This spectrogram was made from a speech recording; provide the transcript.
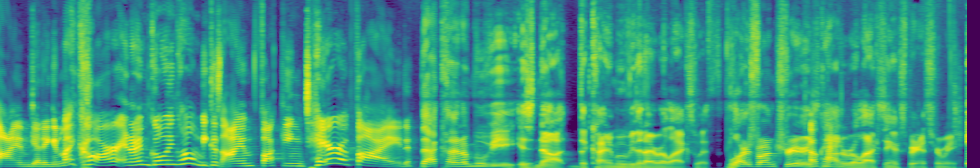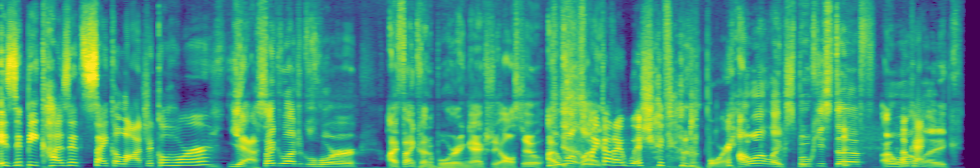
I am getting in my car and I'm going home because I am fucking terrified. that kind of movie is not the kind of movie that I relax with. Lars von Trier is Okay. not a relaxing experience for me. Is it because it's psychological horror? Yeah, psychological horror I find kind of boring actually also. I want oh my like God, I wish I found it boring. I want like spooky stuff. I want Okay. like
